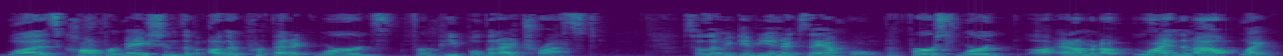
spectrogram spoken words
was confirmations of other prophetic words from people that I trust. So let me give you an example. The first word, uh, and I'm going to line them out like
